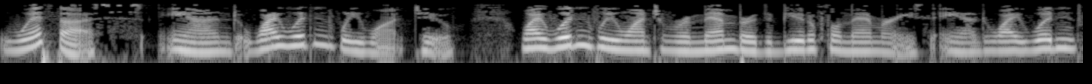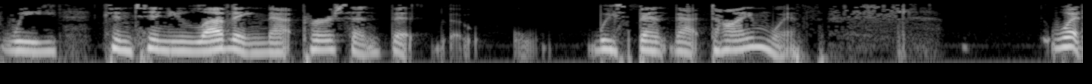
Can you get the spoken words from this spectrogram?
with us. And why wouldn't we want to? Why wouldn't we want to remember the beautiful memories? And why wouldn't we continue loving that person that we spent that time with? What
